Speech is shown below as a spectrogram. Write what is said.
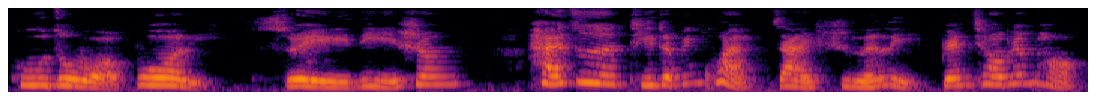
呼作玻璃碎地声。孩子提着冰块在石棱里边敲边跑，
